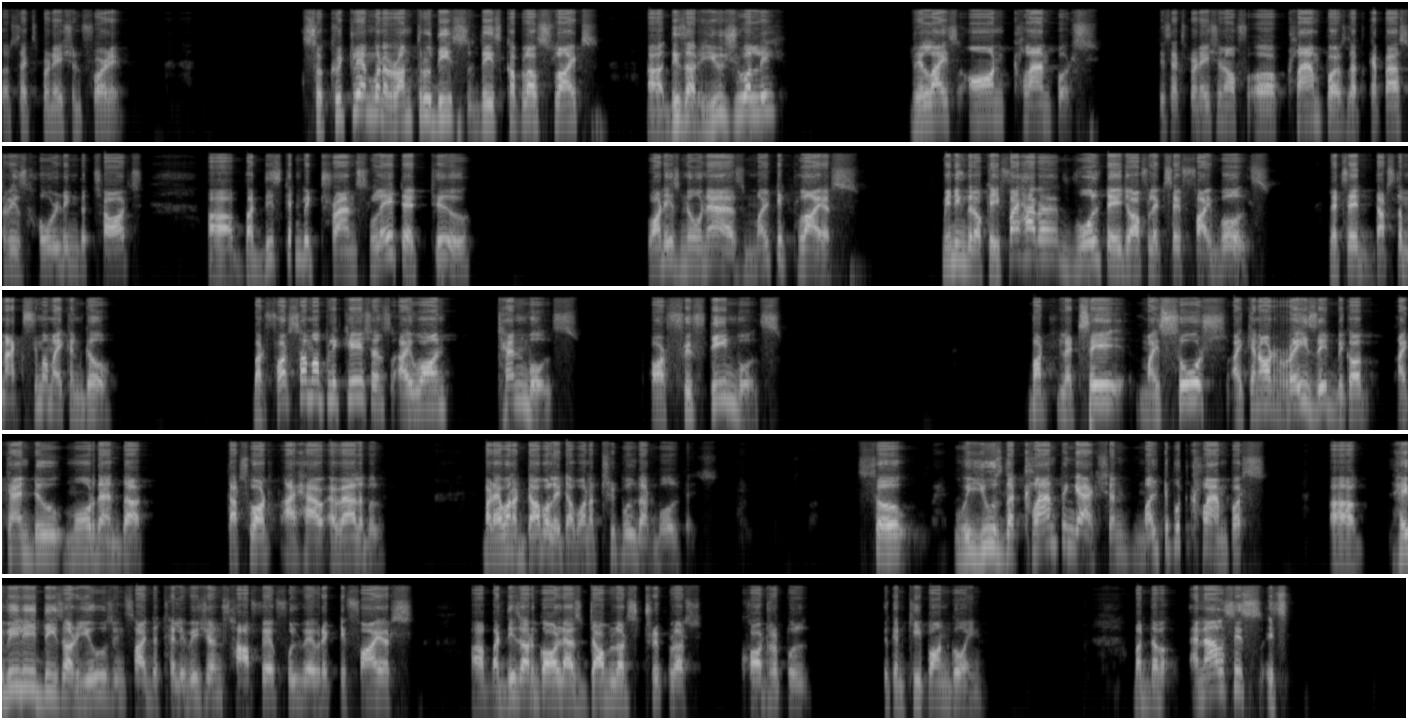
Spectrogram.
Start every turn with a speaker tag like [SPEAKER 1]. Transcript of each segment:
[SPEAKER 1] That's explanation for it. So quickly, I'm going to run through these, these couple of slides. Uh, these are usually relies on clampers. This explanation of uh, clampers that capacitor is holding the charge, uh, but this can be translated to what is known as multipliers, meaning that, okay, if I have a voltage of, let's say, 5 volts, let's say that's the maximum I can go. But for some applications, I want 10 volts or 15 volts. But let's say my source, I cannot raise it because I can't do more than that. That's what I have available. But I want to double it. I want to triple that voltage. So we use the clamping action, multiple clampers. Uh, heavily these are used inside the televisions, half-wave, full-wave rectifiers. Uh, but these are called as doublers, triplers, quadruple. You can keep on going. But the analysis is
